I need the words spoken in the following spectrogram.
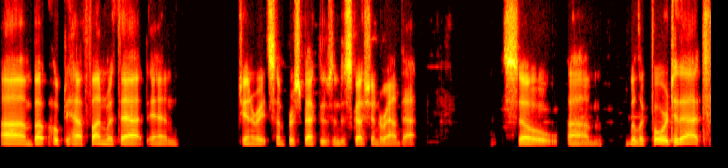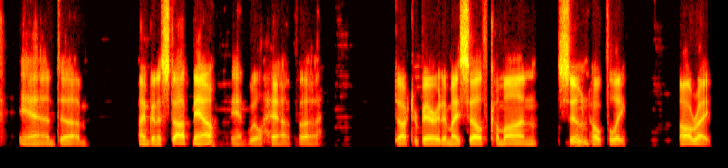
um, but hope to have fun with that and generate some perspectives and discussion around that. So um, we'll look forward to that. And um, I'm going to stop now, and we'll have uh, Dr. Barrett and myself come on soon, hopefully. All right.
